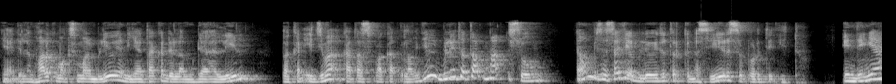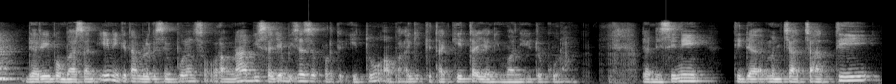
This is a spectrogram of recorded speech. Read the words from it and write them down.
Ya, dalam hal kemaksuman beliau yang dinyatakan dalam dalil bahkan ijma kata sepakat ulama, jadi beliau tetap maksum. Namun bisa saja beliau itu terkena sihir seperti itu. Intinya dari pembahasan ini kita ambil kesimpulan seorang nabi saja bisa seperti itu, apalagi kita-kita yang imannya itu kurang. Dan di sini tidak mencacati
